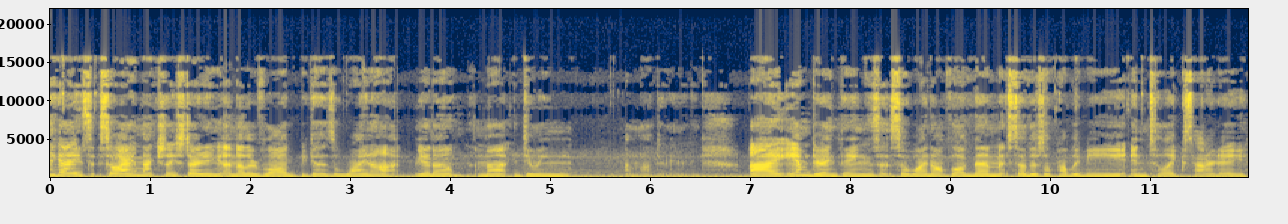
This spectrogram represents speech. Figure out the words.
Hi guys, so I'm actually starting another vlog because why not, you know? I'm not doing, I'm not doing anything. I am doing things, so why not vlog them? So this will probably be into like Saturday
